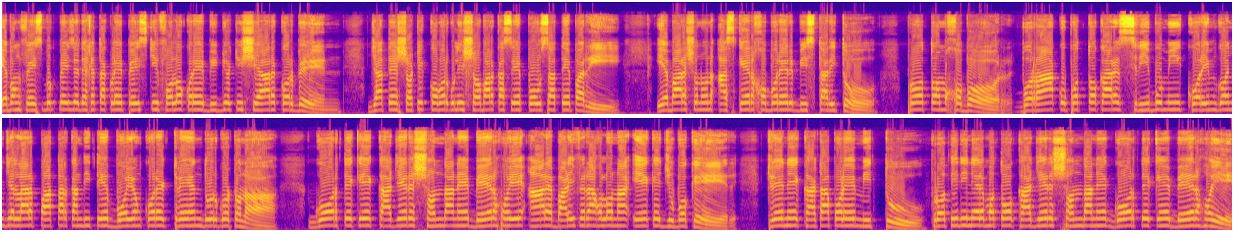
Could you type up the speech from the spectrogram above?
এবং ফেসবুক পেজে দেখে থাকলে পেজটি ফলো করে ভিডিওটি শেয়ার করবেন, যাতে সঠিক খবরগুলি সবার কাছে পৌঁছাতে পারি। এবার শুনুন আজকের খবরের বিস্তারিত। প্রথম খবর, বরাক উপত্যকার শ্রীভূমি করিমগঞ্জ জেলার পাতারকান্দিতে ভয়ঙ্কর ট্রেন দুর্ঘটনা। গড় থেকে কাজের সন্ধানে বের হয়ে আর বাড়ি ফেরা হলো না এক যুবকের। ট্রেনে কাটা পড়ে মৃত্যু। প্রতিদিনের মতো কাজের সন্ধানে গড় থেকে বের হয়ে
